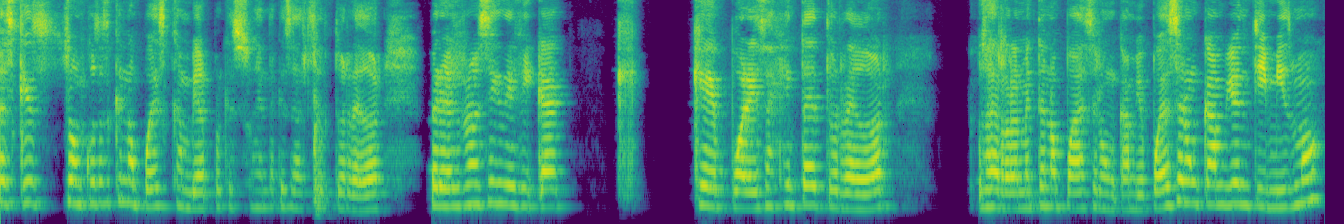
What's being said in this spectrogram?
es que son cosas que no puedes cambiar porque son gente que está a tu alrededor, pero eso no significa que por esa gente de tu alrededor, o sea, realmente no puede hacer un cambio. Puede ser un cambio en ti mismo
